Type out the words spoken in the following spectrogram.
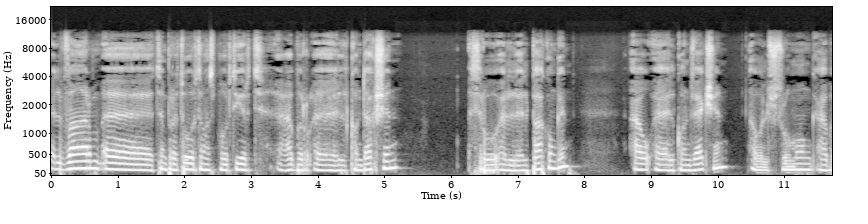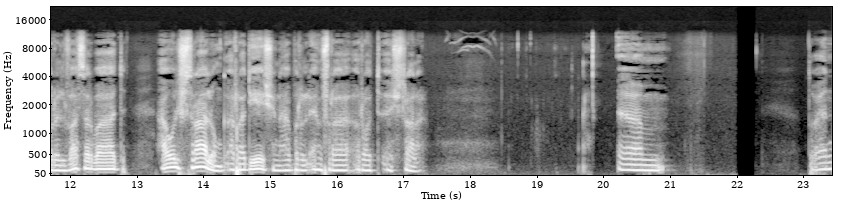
ال Wärmetemperatur transportiert عبر ال conduction through ال Packungen أو ال convection أو ال Strömung عبر ال Wasserbad أو ال Strahlung ال radiation عبر ال Infrarotstrahler طبعا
